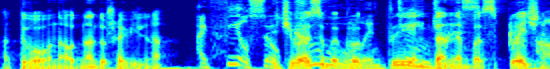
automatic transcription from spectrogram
активована. Одна душа вільна. I feel so Відчуваю себе крутим та небезпечним.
